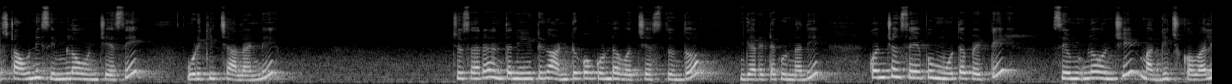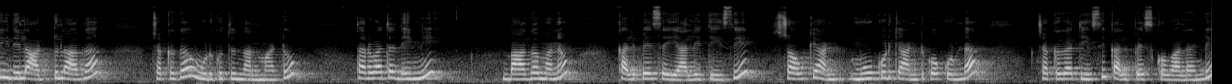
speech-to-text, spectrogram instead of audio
స్టవ్ని సిమ్లో ఉంచేసి ఉడికించాలండి. చూసారా ఎంత నీట్గా అంటుకోకుండా వచ్చేస్తుందో గరిటెకున్నది. కొంచెం సేపు మూత పెట్టి సిమ్లో ఉంచి మగ్గించుకోవాలి. ఇది ఇలా అట్టులాగా చక్కగా ఉడుకుతుందన్నమాట. తర్వాత దీన్ని బాగా మనం కలిపేసేయాలి తీసి. స్టవ్కి అం మూకుడికి అంటుకోకుండా చక్కగా తీసి కలిపేసుకోవాలండి.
